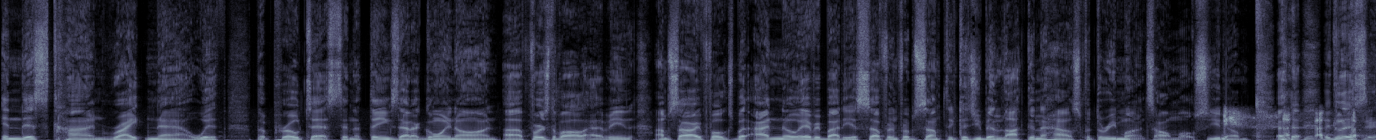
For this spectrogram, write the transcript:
In this time right now with the protests and the things that are going on, uh, first of all, I mean, I'm sorry, folks, but I know everybody is suffering from something because you've been locked in the house for three months almost. You know, listen,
